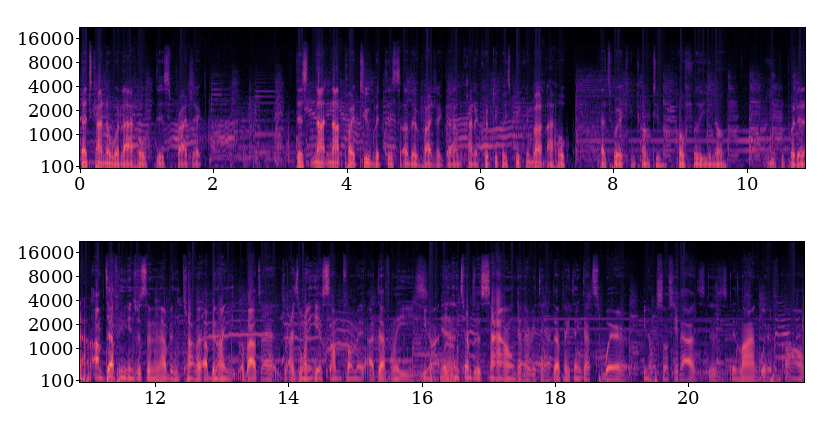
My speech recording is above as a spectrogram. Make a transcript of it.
that's kind of what I hope this project, this not not part two, but this other project that I'm kind of cryptically speaking about. I hope that's where it can come to. Hopefully, you know, you can put it out. I'm definitely interested in it. I've been trying to, I've been on about that. I just want to hear something from it. I definitely, you know, in, Yeah. in terms of sound and everything, I definitely think that's where, you know, Sociedad is in line with. Um,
